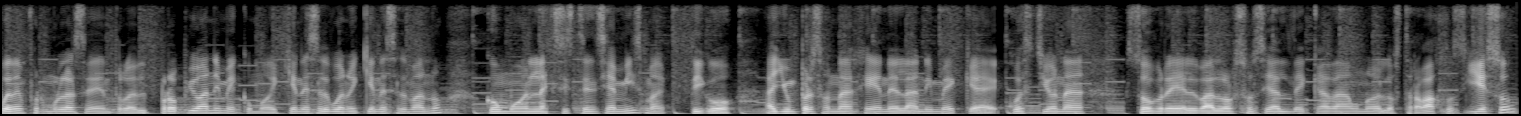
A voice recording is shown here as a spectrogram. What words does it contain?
pueden formularse dentro del propio anime como de quién es el bueno y quién es el malo, como en la existencia misma. Digo, hay un personaje en el anime que cuestiona sobre el valor social de cada uno de los trabajos y eso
